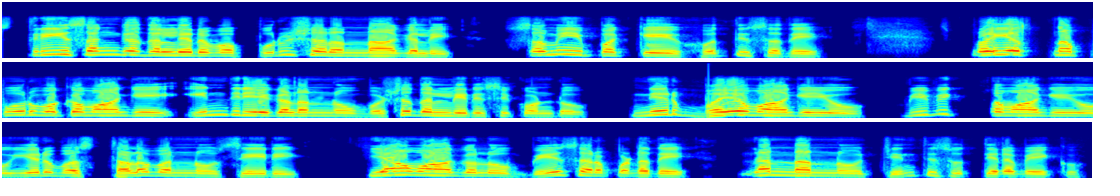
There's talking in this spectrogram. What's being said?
ಸ್ತ್ರೀ ಸಂಘದಲ್ಲಿರುವ ಪುರುಷರನ್ನಾಗಲಿ ಸಮೀಪಕ್ಕೆ ಹೊತ್ತಿಸದೆ ಪ್ರಯತ್ನ ಪೂರ್ವಕವಾಗಿ ಇಂದ್ರಿಯಗಳನ್ನು ವಶದಲ್ಲಿರಿಸಿಕೊಂಡು ನಿರ್ಭಯವಾಗಿಯೂ ವಿವಿಕ್ತವಾಗಿಯೂ ಇರುವ ಸ್ಥಳವನ್ನು ಸೇರಿ ಯಾವಾಗಲೂ ಬೇಸರ ಪಡದೆ ನನ್ನನ್ನು ಚಿಂತಿಸುತ್ತಿರಬೇಕು.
